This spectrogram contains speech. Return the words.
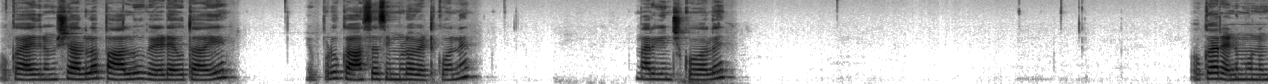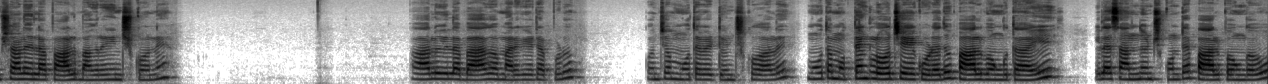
ఒక ఐదు నిమిషాల్లో పాలు వేడవుతాయి. ఇప్పుడు కాస్త సిమ్లో పెట్టుకొని మరిగించుకోవాలి. ఒక రెండు మూడు నిమిషాలు ఇలా పాలు మరిగించుకొని పాలు ఇలా బాగా మరిగేటప్పుడు కొంచెం మూత పెట్టి ఉంచుకోవాలి. మూత మొత్తం క్లోజ్ చేయకూడదు. పాలు పొంగుతాయి. ఇలా సందుంచుకుంటే పాలు పొంగవు.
